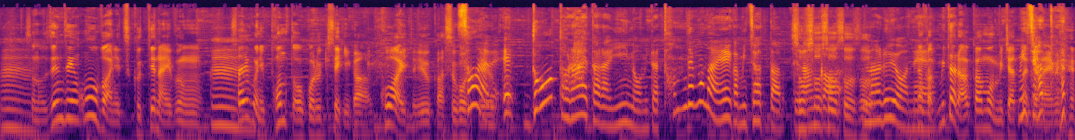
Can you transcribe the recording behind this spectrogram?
うん。その全然オーバーに作ってない分、うん。最後にポンと起こる奇跡が怖いというかすごいというかそうやね。えどう捉えたらいいの？みたいな。とんでもない映画見ちゃったってなんそうそうそうそうかなるよね。なんか見たらあかんもん見ちゃったじゃない？みたいな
